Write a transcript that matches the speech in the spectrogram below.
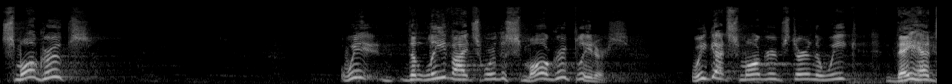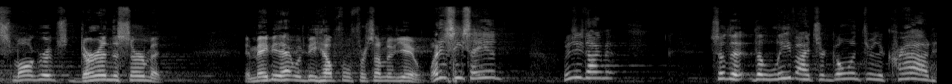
Small groups. We, the Levites were the small group leaders. We got small groups during the week. They had small groups during the sermon. And maybe that would be helpful for some of you. What is he saying? What is he talking about? So the, the Levites are going through the crowd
